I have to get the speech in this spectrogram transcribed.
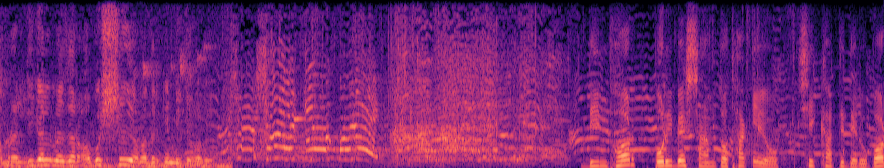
আমরা লিগ্যাল মেজার অবশ্যই আমাদেরকে নিতে হবে। দিনভর পরিবেশ শান্ত থাকলেও শিক্ষার্থীদের উপর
